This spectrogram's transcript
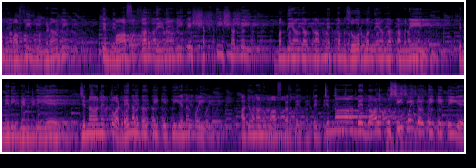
ਕੰਮ ਮਾਫੀ ਮੰਗਣਾ ਵੀ ਤੇ ਮਾਫ ਕਰ ਦੇਣਾ ਵੀ, ਇਹ ਸ਼ਕਤੀਸ਼ਾਲੀ ਬੰਦਿਆਂ ਦਾ ਕੰਮ ਹੈ, ਕਮਜ਼ੋਰ ਬੰਦਿਆਂ ਦਾ ਕੰਮ ਨਹੀਂ ਤੇ ਮੇਰੀ ਬੇਨਤੀ ਏ, ਜਿਨ੍ਹਾਂ ਨੇ ਤੁਹਾਡੇ ਨਾਲ ਗਲਤੀ ਕੀਤੀ ਹੈ ਨਾ ਕੋਈ, ਅੱਜ ਉਹਨਾਂ ਨੂੰ ਮਾਫ ਕਰ ਦਿਓ। ਤੇ ਜਿਨ੍ਹਾਂ ਦੇ ਨਾਲ ਤੁਸੀਂ ਕੋਈ ਗਲਤੀ ਕੀਤੀ ਹੈ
